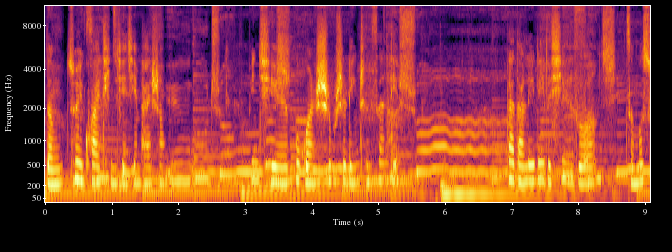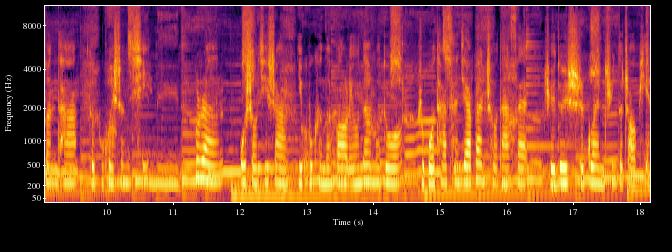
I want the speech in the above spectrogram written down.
等最快听见键盘声，并且不管是不是凌晨三点，大大咧咧的性格，怎么损他都不会生气。不然，我手机上也不可能保留那么多。如果他参加半丑大赛，绝对是冠军的照片。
